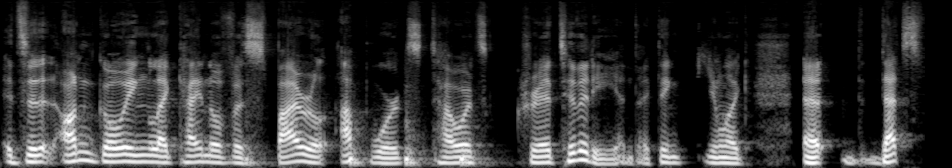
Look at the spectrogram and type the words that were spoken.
it's an ongoing like kind of a spiral upwards towards creativity and i think you know like uh, that's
